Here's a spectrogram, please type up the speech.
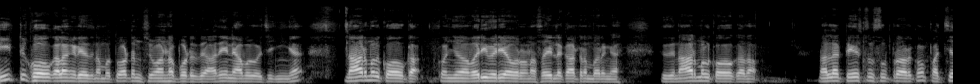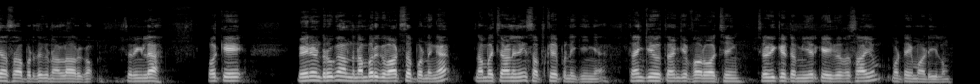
நீட்டு கோவக்காலாம் கிடையாது. நம்ம தோட்டம் சிவானா போட்டது. அதே ஞாபகம் வச்சுக்கிங்க. நார்மல் கோவக்கா கொஞ்சம் வரி வரியாக வரும். நான் சைடில் காட்டுறேன் பாருங்கள் இது நார்மல் கோவக்கா தான். நல்லா டேஸ்ட்டும் சூப்பராக இருக்கும். பச்சையாக சாப்பிட்றதுக்கு நல்லாயிருக்கும் சரிங்களா? ஓகே. வேணுன்றவங்க அந்த நம்பருக்கு வாட்ஸ்அப் பண்ணுங்கள் நம்ம சேனலையும் சப்ஸ்கிரைப் பண்ணிக்கிங்க. தேங்க்யூ தேங்க்யூ ஃபார் வாட்சிங் செடிக்கட்டம் இயற்கை விவசாயம் மொட்டை மாடியிலும்.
